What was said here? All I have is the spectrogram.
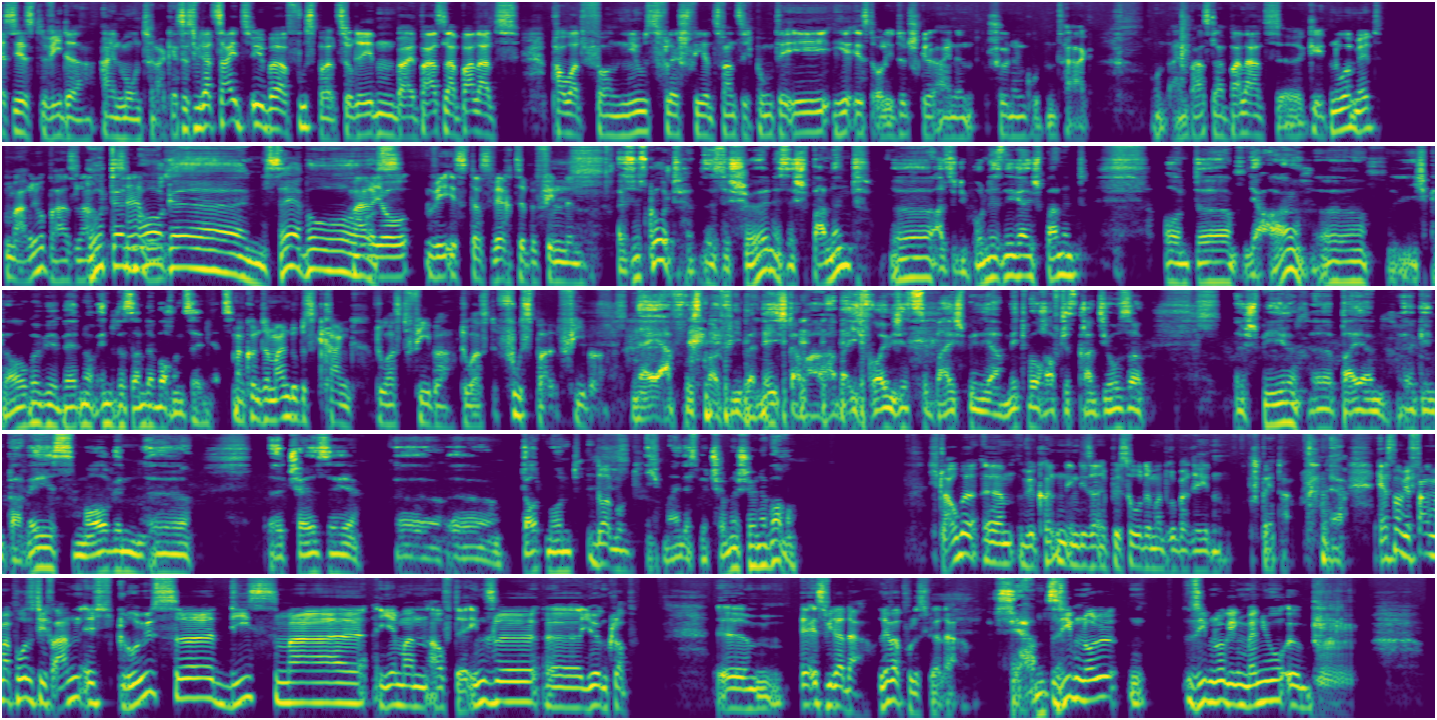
Es ist wieder ein Montag. Es ist wieder Zeit, über Fußball zu reden bei Basler Ballard, powered von newsflash24.de. Hier ist Olli Dütschke. Einen schönen guten Tag. Und ein Basler Ballard äh, geht nur mit Mario Basler. Guten Servus. Morgen, Servus. Mario, wie ist das Wertebefinden? Es ist gut, es ist schön, es ist spannend. Äh, Also die Bundesliga ist spannend. Und äh, ja, äh, ich glaube, wir werden noch interessante Wochen sehen jetzt. Man könnte meinen, du bist krank. Du hast Fieber. Du hast Fußballfieber. Naja, Fußballfieber nicht, aber, aber ich freue mich jetzt zum Beispiel ja Mittwoch auf das grandiose äh, Spiel äh, Bayern äh, gegen Paris, morgen äh, äh, Chelsea, äh, äh, Dortmund. Dortmund. Ich meine, das wird schon eine schöne Woche. Ich glaube, ähm, wir könnten in dieser Episode mal drüber reden. Später. Ja. Erstmal, wir fangen mal positiv an. Ich grüße diesmal jemanden auf der Insel, äh, Jürgen Klopp. Ähm, er ist wieder da. Liverpool ist wieder da. Sie haben 7-0, 7-0 gegen Menu. Äh, pff,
